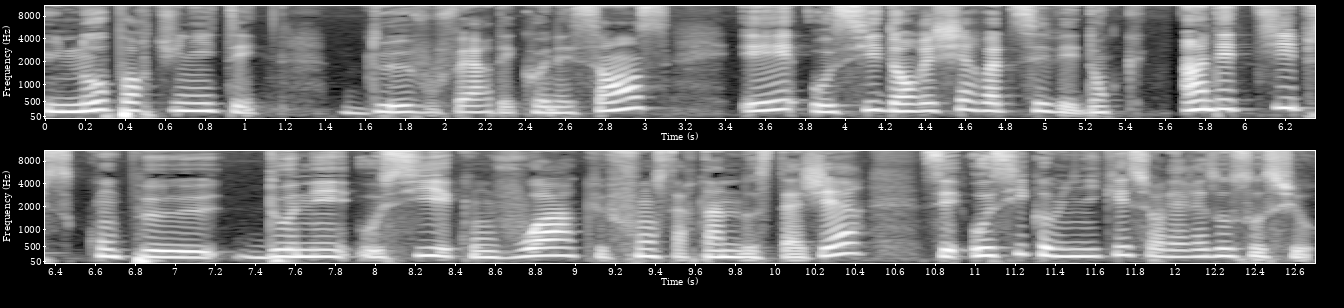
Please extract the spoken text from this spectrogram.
une opportunité de vous faire des connaissances et aussi d'enrichir votre CV. Donc, un des tips qu'on peut donner aussi et qu'on voit que font certains de nos stagiaires, c'est aussi communiquer sur les réseaux sociaux.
